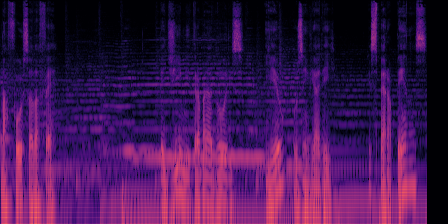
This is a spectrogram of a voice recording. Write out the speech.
na força da fé. Pedi-me trabalhadores, e eu os enviarei. Espero apenas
